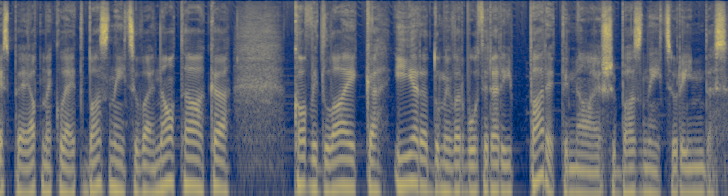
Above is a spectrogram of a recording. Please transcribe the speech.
iespēja apmeklēt baznīcu, vai nav tā, ka Covid laika ieradumi varbūt ir arī paretinājuši baznīcu rindas?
